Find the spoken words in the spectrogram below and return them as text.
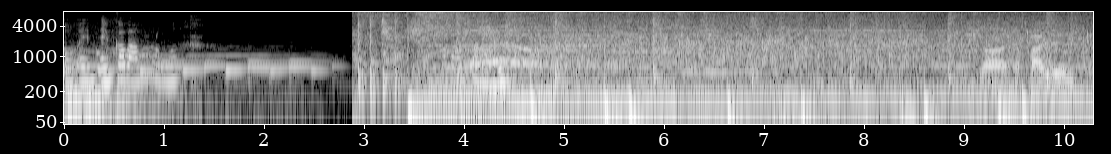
Ô em em có bấm luôn á. Rồi nắm tay đi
